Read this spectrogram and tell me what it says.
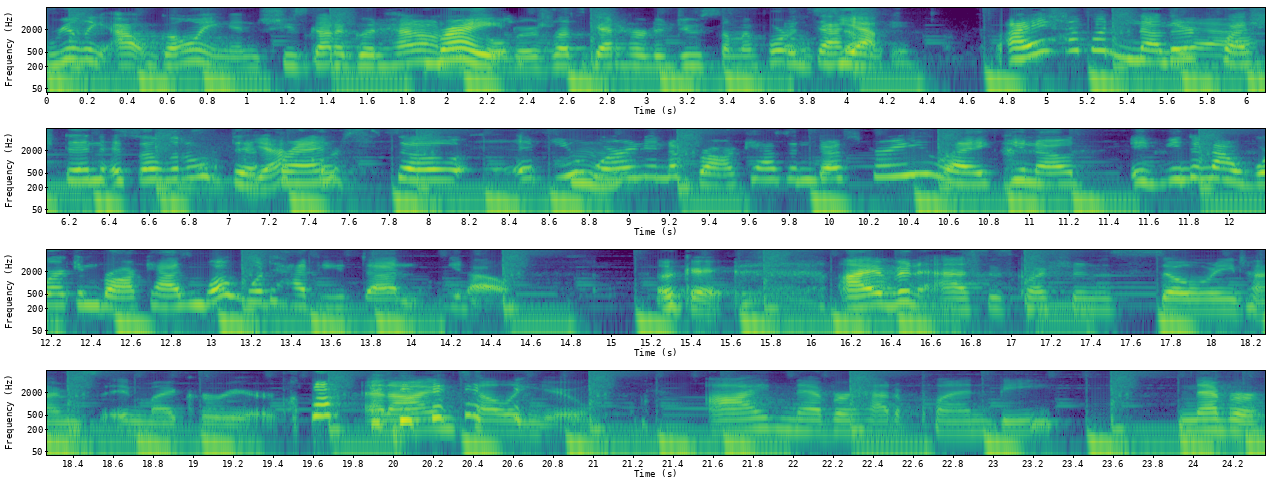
really outgoing and she's got a good head on her shoulders. Let's get her to do some important Exactly. stuff." I have another Yeah. question. It's a little different. course. so, if you Mhm. weren't in the broadcast industry, like you know, if you did not work in broadcast, what would have you done? You know. Okay. I've been asked this question so many times in my career. and I'm telling you, I never had a plan B. Never.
